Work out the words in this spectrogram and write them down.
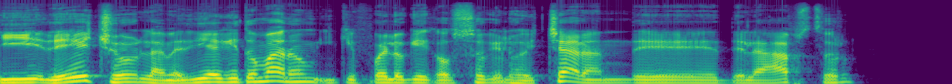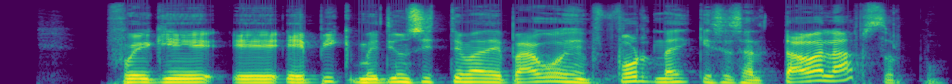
Y de hecho, la medida que tomaron, y que fue lo que causó que los echaran de, de la App Store, fue que eh, Epic metió un sistema de pagos en Fortnite que se saltaba la App Store po,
